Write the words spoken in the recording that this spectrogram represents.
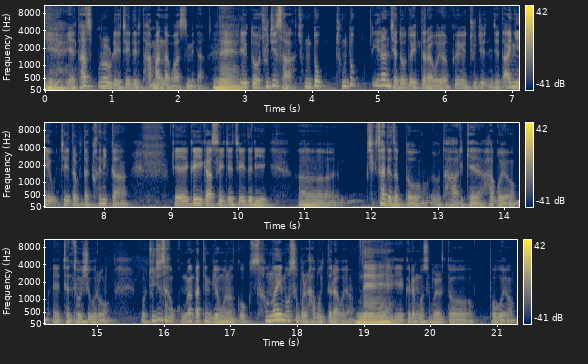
예. 예, 다섯 분을 우리 저희들이 다 만나고 왔습니다. 네. 그리고 또 주지사, 총독, 총독 이런 제도도 있더라고요. 그 주지 이제 땅이 저희들보다 크니까 예, 거기 가서 이제 저희들이 어 식사 대접도 다 이렇게 하고요. 예, 전통식으로 뭐 주지사 공간 같은 경우는 꼭 성의 모습을 하고 있더라고요. 네. 예, 예, 그런 모습을 또 보고요.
